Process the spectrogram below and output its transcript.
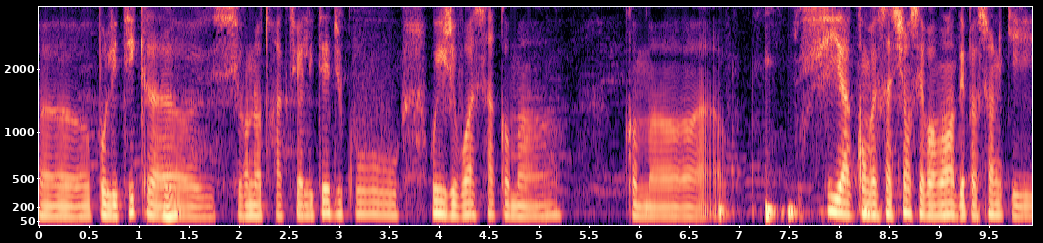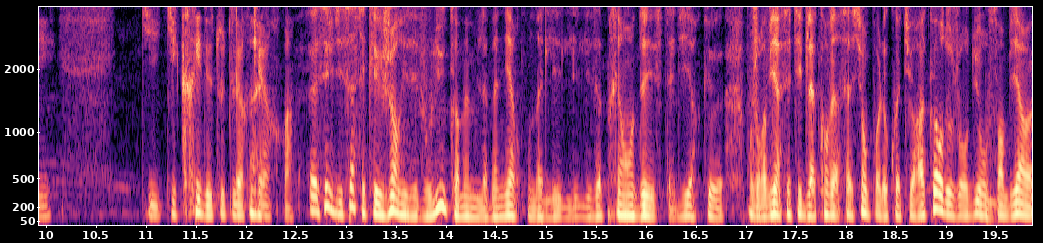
euh, politique euh, sur notre actualité. Du coup, oui, je vois ça comme un, comme si la conversation, c'est vraiment des personnes qui qui, qui crient de tout leur cœur. Quoi. Euh, si je dis ça, c'est que les genres, ils évoluent quand même, la manière qu'on a de les, les appréhender. C'est-à-dire que, bon, je reviens à cette idée de la conversation pour le quatuor à cordes. Aujourd'hui, on mm. sent bien, euh,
